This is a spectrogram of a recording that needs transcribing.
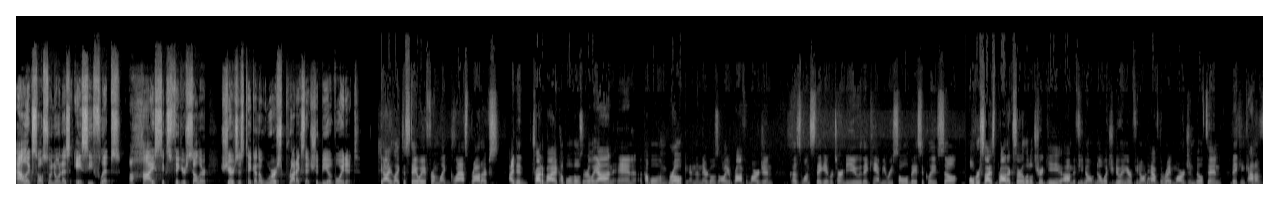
Alex, also known as AC Flips, a high six figure seller, shares his take on the worst products that should be avoided. I like to stay away from like glass products. I did try to buy a couple of those early on, and a couple of them broke, and then there goes all your profit margin because once they get returned to you, they can't be resold basically. So oversized products are a little tricky um, if you don't know what you're doing or if you don't have the right margin built in. They can kind of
